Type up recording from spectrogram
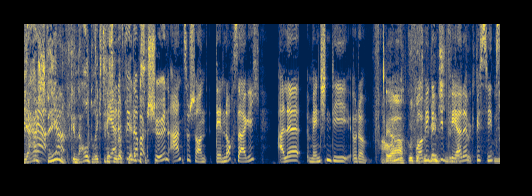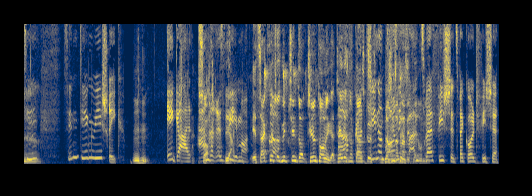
Ja, stimmt. Genau, du regst dich ja so Pferde über sind aber schön anzuschauen. Dennoch sage ich, alle Menschen, die oder Frauen Ja, gut, vorwiegend die, Menschen, die Pferde besitzen, sind irgendwie schräg. Egal. So, anderes ja. Thema. Jetzt sag kurz So. was mit Gin, Gin und Tonic. Erzähl Ach noch ganz Gott, kurz. Gin und Was ist Tonic das? waren zwei Fische, zwei Goldfische.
